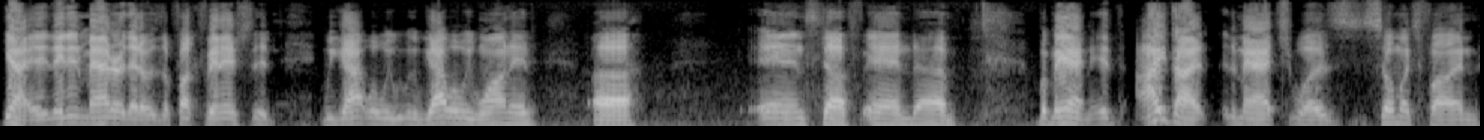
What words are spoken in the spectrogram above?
Yeah, it, it didn't matter that it was a fuck finish. It, we got what we we got what we wanted, uh, and stuff. And uh, but man, it I thought the match was so much fun.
